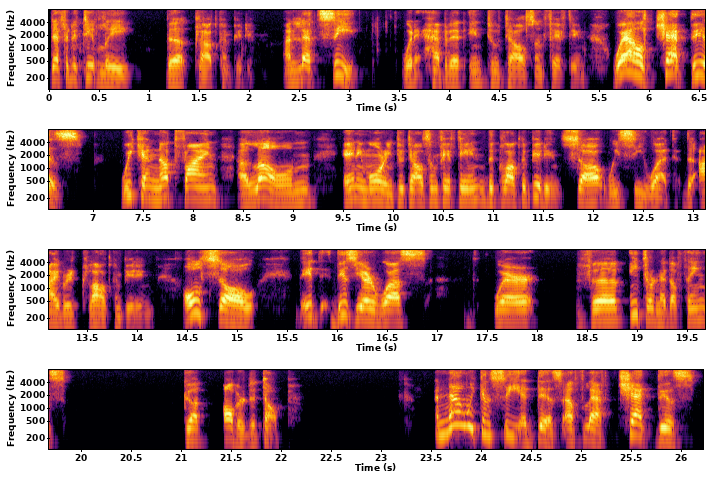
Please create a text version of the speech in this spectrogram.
definitively the cloud computing. And let's see what happened in 2015. Well, check this. We cannot find alone anymore in 2015 the cloud computing. So we see what? The hybrid cloud computing. Also, it, this year was where the Internet of Things got over the top. And now we can see at this, I've left, check this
